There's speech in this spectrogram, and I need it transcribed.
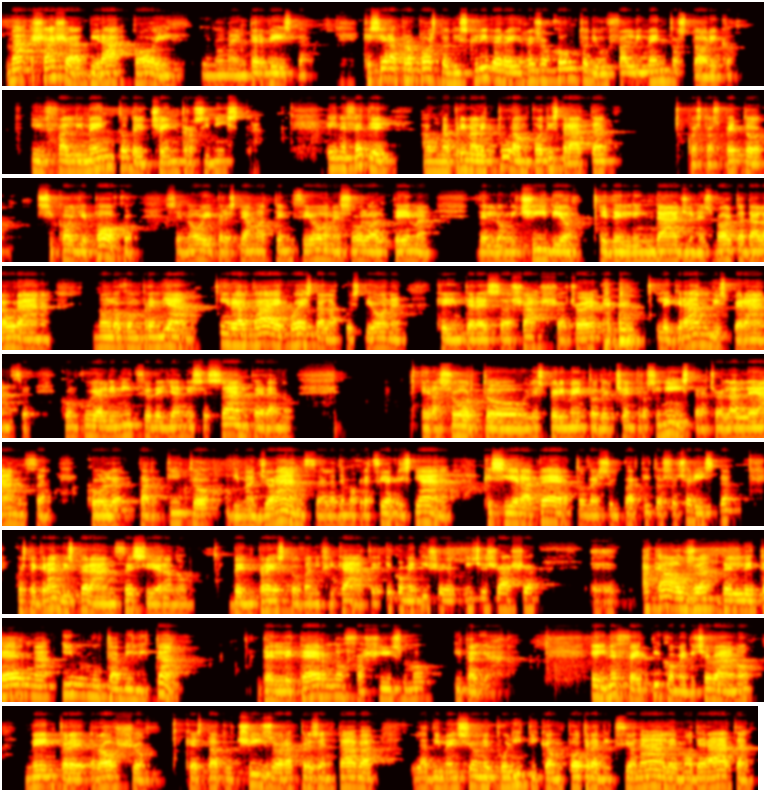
Ma Sciascia dirà poi in una intervista che si era proposto di scrivere il resoconto di un fallimento storico, il fallimento del centro-sinistra. E in effetti a una prima lettura un po' distratta questo aspetto si coglie poco se noi prestiamo attenzione solo al tema dell'omicidio e dell'indagine svolta da Laurana, non lo comprendiamo. In realtà è questa la questione che interessa Sciascia, cioè le grandi speranze con cui all'inizio degli anni 60 erano, era sorto l'esperimento del centro-sinistra, cioè l'alleanza col partito di maggioranza, la democrazia cristiana, che si era aperto verso il Partito Socialista, queste grandi speranze si erano ben presto vanificate e come dice, dice Sciascia, eh, a causa dell'eterna immutabilità dell'eterno fascismo italiano. E in effetti, come dicevamo, mentre Roscio, che è stato ucciso, rappresentava la dimensione politica un po' tradizionale, moderata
